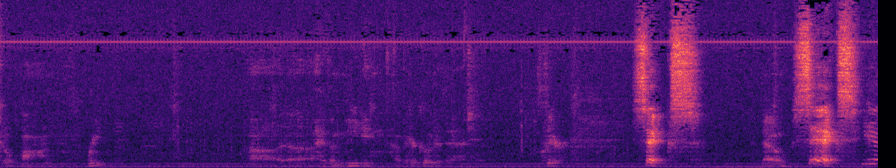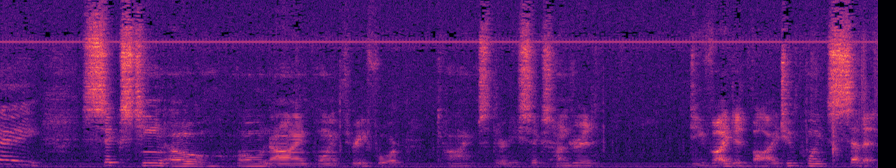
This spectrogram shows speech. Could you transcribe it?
Go on? Uh, I have a meeting, I better go to that. Clear. Six, no, six, yay! 16009.34 times 3600 divided by 2.7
